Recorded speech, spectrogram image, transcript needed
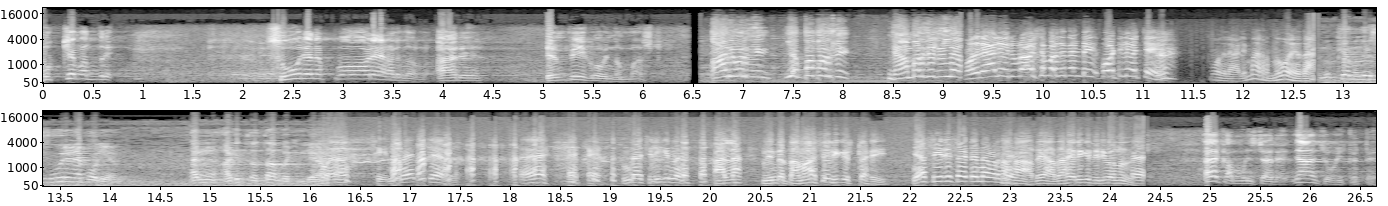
മുഖ്യമന്ത്രി സൂര്യനെ പോലെയാണെന്ന് പറഞ്ഞു. ആര്? M V Govindan master. ആര് പറഞ്ഞു? എപ്പ പറഞ്ഞു? ഞാൻ പറഞ്ഞിട്ടില്ല. മുതലാളി ഒരു പ്രാവശ്യം പറഞ്ഞിട്ടുണ്ട് ബോട്ടിൽ വെച്ചേ. മുതലാളി മറന്നുപോയതാ. മുഖ്യമന്ത്രി സൂര്യനെ പോലെയാണ്. കാരണം അടുത്തെത്താൻ പറ്റില്ല. എന്താ ചിരിക്കുന്ന? അല്ല നിന്റെ തമാശ എനിക്ക് ഇഷ്ടായി ഞാൻ സീരിയസ് ആയിട്ട് തന്നെ പറഞ്ഞു? അതെ അതാ എനിക്ക് ചിരി വന്നത്. ഏ കമ്മ്യൂണിസ്റ്റുകാരെ ഞാൻ ചോദിക്കട്ടെ.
